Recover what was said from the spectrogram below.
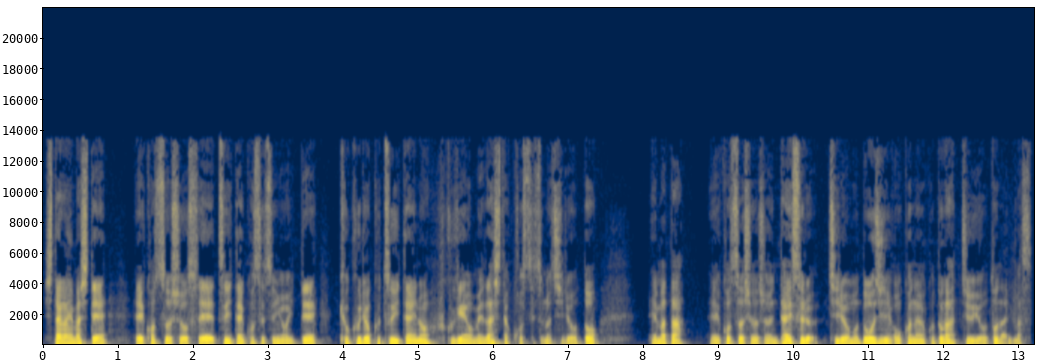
従いまして、骨粗鬆性椎体骨折において極力椎体の復元を目指した骨折の治療と、また骨粗鬆症に対する治療も同時に行うことが重要となります。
